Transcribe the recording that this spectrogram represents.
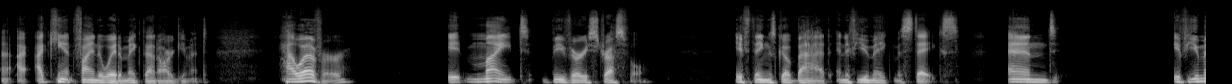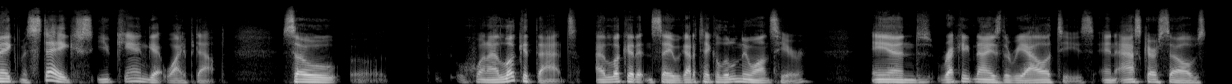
I, I can't find a way to make that argument. However, it might be very stressful if things go bad and if you make mistakes. And if you make mistakes, you can get wiped out. So uh, when I look at that, I look at it and say, we got to take a little nuance here and recognize the realities and ask ourselves,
